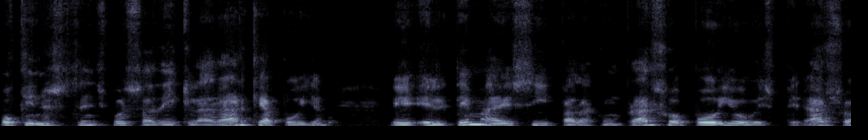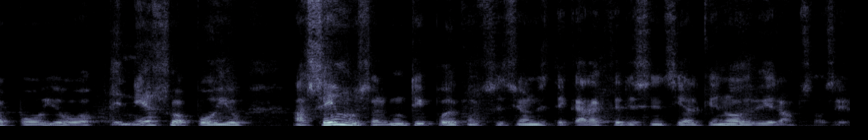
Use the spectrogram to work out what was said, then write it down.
o quienes estén dispuestos a declarar que apoyan. Eh, el tema es si para comprar su apoyo o esperar su apoyo o obtener su apoyo hacemos algún tipo de concesiones de carácter esencial que no debiéramos hacer.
